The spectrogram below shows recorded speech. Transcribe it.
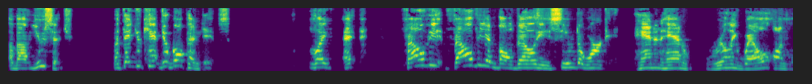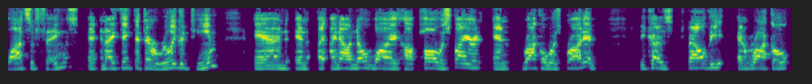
about usage. But then you can't do bullpen games. Like eh, Falvey, Falvey and Baldelli seem to work hand in hand really well on lots of things, and, and I think that they're a really good team. And and I, I now know why uh, Paul was fired and Rocco was brought in because Falvey and Rocco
